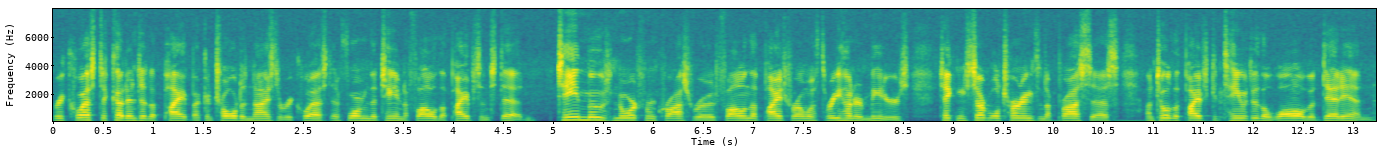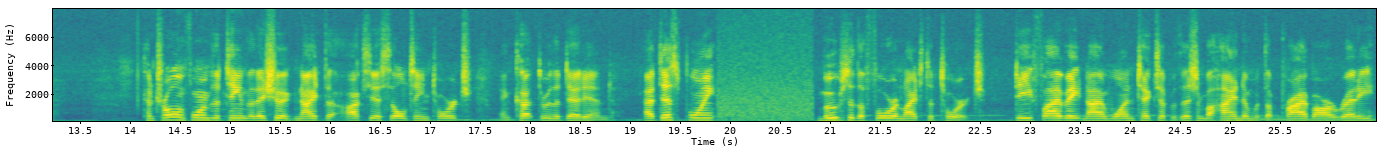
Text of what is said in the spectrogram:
Request to cut into the pipe, but Control denies the request, informing the team to follow the pipes instead. Team moves north from Crossroads, following the pipes for almost 300 meters, taking several turnings in the process, until the pipes continue through the wall of a dead end. Control informs the team that they should ignite the oxyacetylene torch and cut through the dead end. At this point, moves to the fore and lights the torch. D-5891 takes a position behind him with the pry bar ready,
